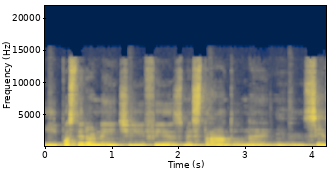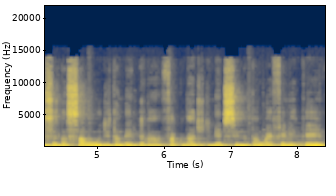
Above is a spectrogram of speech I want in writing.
e posteriormente fiz mestrado né, em Ciências da Saúde também pela Faculdade de Medicina da UFMT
